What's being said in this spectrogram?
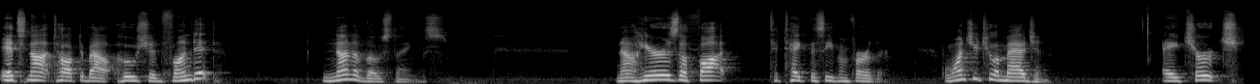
It's not talked about who should fund it. None of those things. Now, here is a thought to take this even further. I want you to imagine a church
